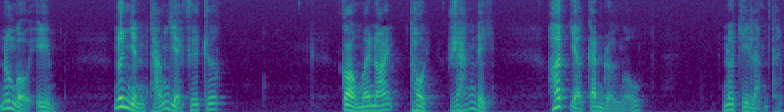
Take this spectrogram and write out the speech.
Nó ngồi im. Nó nhìn thẳng về phía trước. Con mới nói, thôi ráng đi. Hết giờ canh rồi ngủ. Nó chỉ làm thinh.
